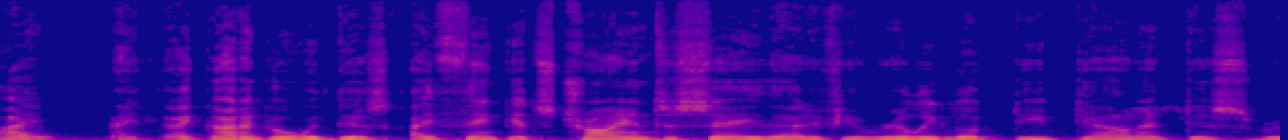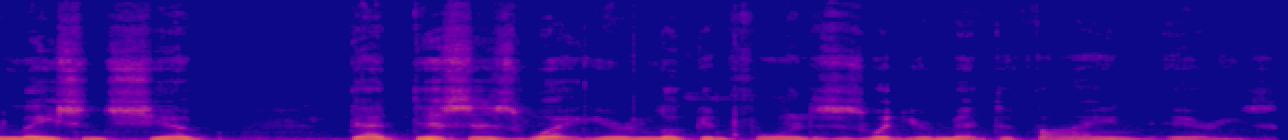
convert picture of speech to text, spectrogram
I I, I got to go with this. I think it's trying to say that if you really look deep down at this relationship, that this is what you're looking for. This is what you're meant to find, Aries.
